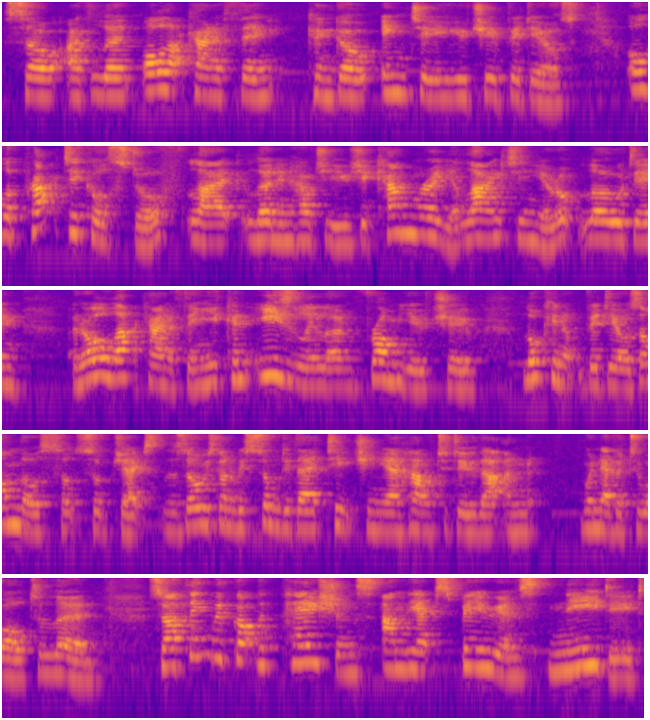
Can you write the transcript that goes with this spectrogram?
So I've learned all that kind of thing can go into YouTube videos. All the practical stuff like learning how to use your camera, your lighting, your uploading and all that kind of thing you can easily learn from YouTube looking up videos on those subjects. There's always going to be somebody there teaching you how to do that and we're never too old to learn. So I think we've got the patience and the experience needed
